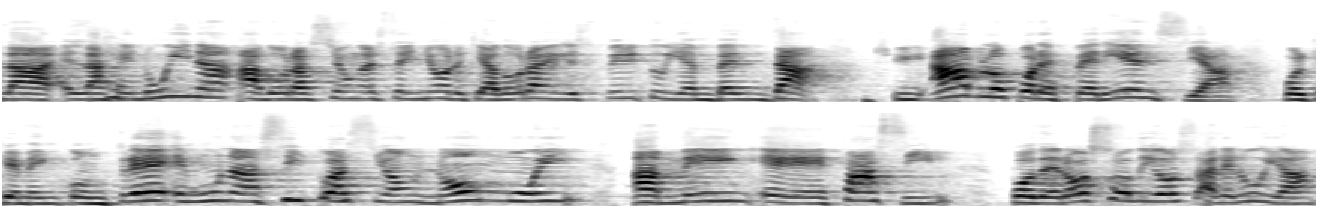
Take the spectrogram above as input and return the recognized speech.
La, la genuina adoración al Señor, que adora en espíritu y en verdad. Y hablo por experiencia, porque me encontré en una situación no muy, amén, eh, fácil, poderoso Dios, aleluya.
